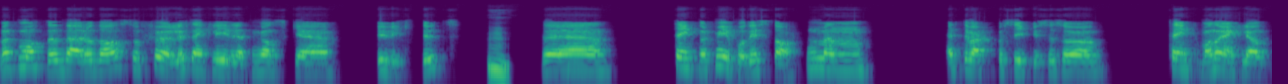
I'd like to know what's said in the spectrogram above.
men på en måte der og da så føles egentlig idretten ganske uviktig ut. Mm. Det tenkte nok mye på det i starten, men etter hvert på sykehuset så tenker man jo egentlig at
